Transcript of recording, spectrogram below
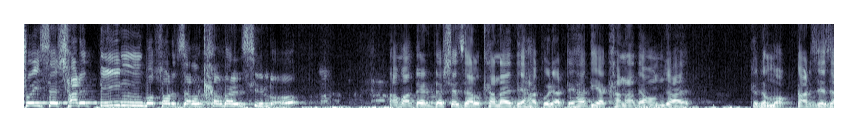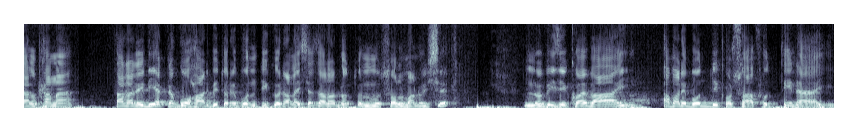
সইছে, সাড়ে তিন বছর জেলখানায় ছিল। আমাদের দেশে জেলখানায় দেহা কইরা টেহা দিয়া খানা দেওয়ান যায়। কিন্তু মক্কার যে জালখানা, তারা রেডি একটা গুহার ভিতরে বন্দি করে লাইছে, যারা নতুন মুসলমান হইছে। নবীজি কয়, ভাই, আমারে বন্দি করছ, আপত্তি নাই।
